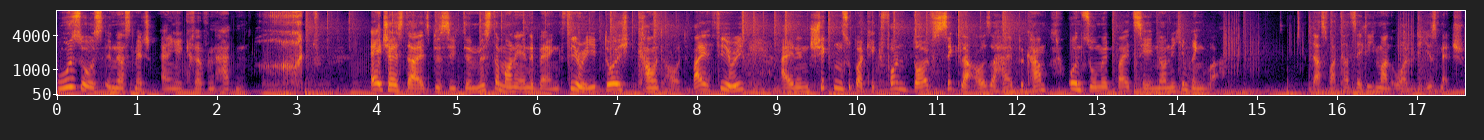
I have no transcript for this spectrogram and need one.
Usos in das Match eingegriffen hatten. AJ Styles besiegte Mr. Money in the Bank Theory durch Countout, weil Theory einen schicken Superkick von Dolph Ziggler außerhalb bekam und somit bei 10 noch nicht im Ring war. Das war tatsächlich mal ein ordentliches Match.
